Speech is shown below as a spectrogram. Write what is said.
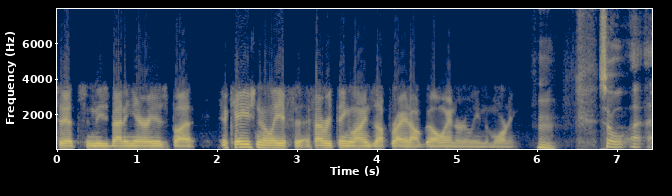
sits in these bedding areas, but occasionally, if if everything lines up right, I'll go in early in the morning. Hmm. So, uh,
